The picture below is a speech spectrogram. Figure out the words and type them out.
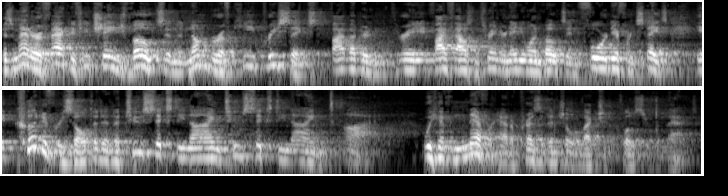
As a matter of fact, if you change votes in a number of key precincts, 5,381 votes in four different states, it could have resulted in a 269 269 tie. We have never had a presidential election closer than that.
